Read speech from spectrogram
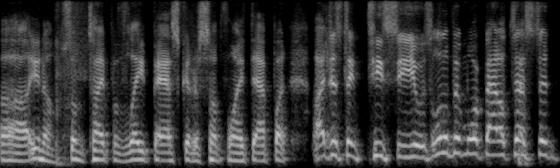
uh, you know, some type of late basket or something like that. But I just think TCU is a little bit more battle tested.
